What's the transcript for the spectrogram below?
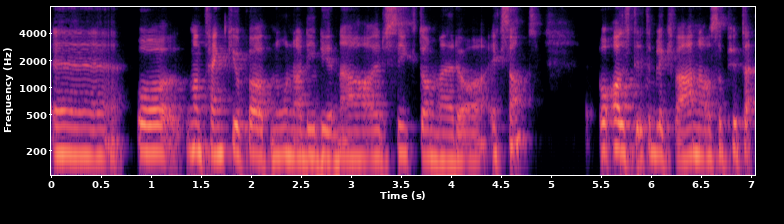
Eh, og man tenker jo på at noen av de dyrene har sykdommer og ikke sant og alt dette blir kverna og så putta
